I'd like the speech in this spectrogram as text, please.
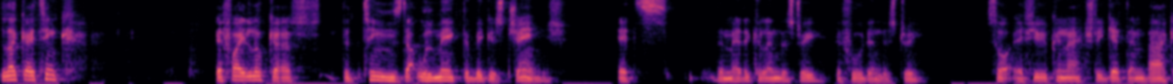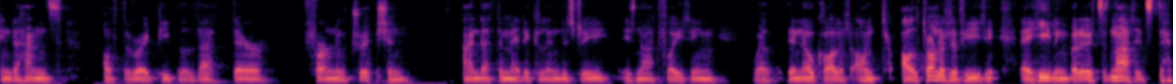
like i think if i look at the things that will make the biggest change it's the medical industry the food industry. So if you can actually get them back in the hands of the right people that they're for nutrition and that the medical industry is not fighting well they now call it alternative heating, uh, healing but it's not. It's the,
